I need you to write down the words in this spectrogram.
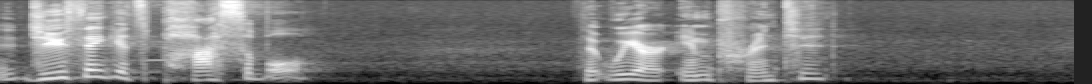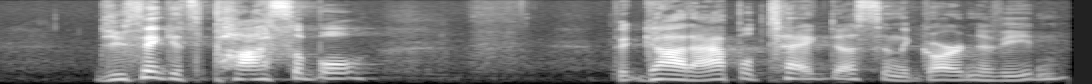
Right. Do you think it's possible that we are imprinted? Do you think it's possible that God apple tagged us in the Garden of Eden?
